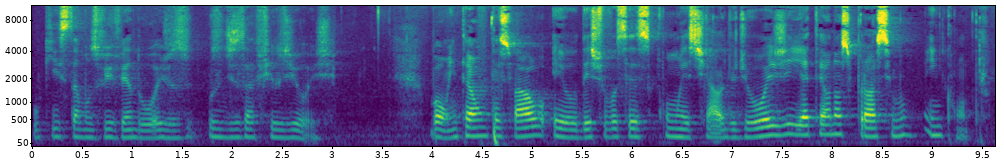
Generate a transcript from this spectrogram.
O que estamos vivendo hoje, os, os desafios de hoje. Bom, então, pessoal, eu deixo vocês com este áudio de hoje e até o nosso próximo encontro.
